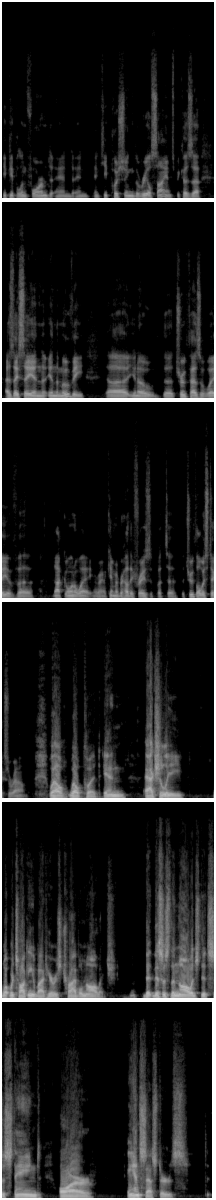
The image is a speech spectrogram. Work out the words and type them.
keep people informed and, and, and keep pushing the real science because uh, as they say in the, in the movie, uh, you know, the truth has a way of not going away. Right? I can't remember how they phrased it, but uh, the truth always sticks around. Well, well put. And actually, what we're talking about here is tribal knowledge. That this is the knowledge that sustained our ancestors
